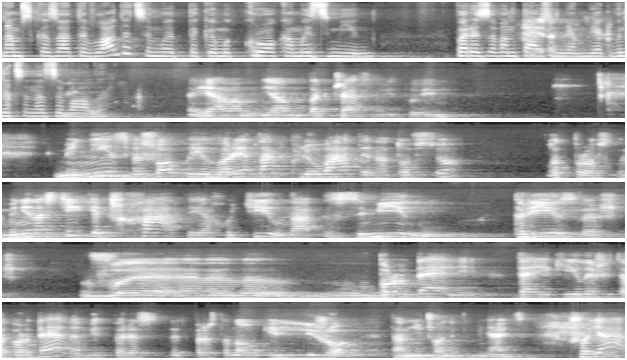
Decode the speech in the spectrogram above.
нам сказати влада цими такими кроками змін, перезавантаженням, як вони це називали? Я вам, я вам так чесно відповім. Мені з високої гори так плювати на то все. От просто. Мені настільки чхати я хотів на зміну прізвищ в, е, в борделі, деякий лишиться борделем від перес- перестановки ліжок, там нічого не поміняється. Що я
